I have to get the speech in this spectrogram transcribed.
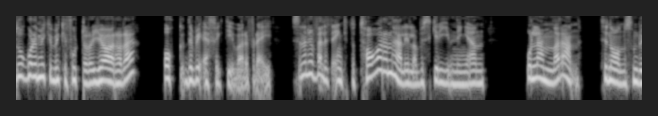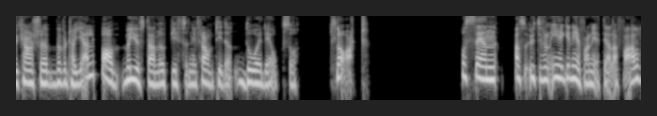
Då går det mycket, mycket fortare att göra det och det blir effektivare för dig. Sen är det väldigt enkelt att ta den här lilla beskrivningen och lämna den till någon som du kanske behöver ta hjälp av med just den uppgiften i framtiden. Då är det också klart. Och sen, alltså utifrån egen erfarenhet i alla fall,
